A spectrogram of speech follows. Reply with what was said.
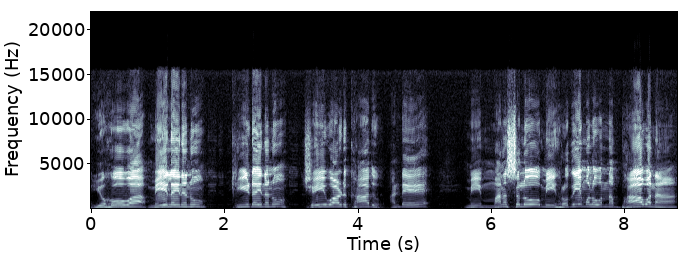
యుహోవా మేలైనను కీడైనను చేయువాడు కాదు. అంటే మీ మనసులో మీ హృదయములో ఉన్న భావన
